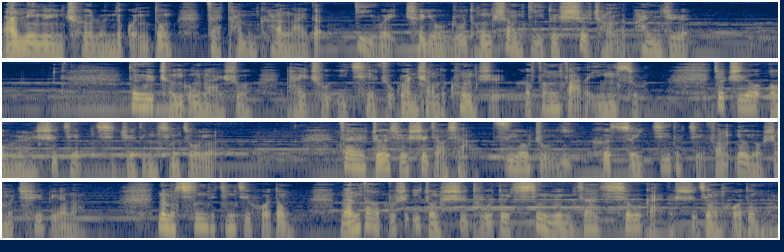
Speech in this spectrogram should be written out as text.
而命运车轮的滚动，在他们看来的地位，却又如同上帝对市场的判决。对于成功来说，排除一切主观上的控制和方法的因素，就只有偶然事件起决定性作用。在哲学视角下，自由主义和随机的解放又有什么区别呢？那么，新的经济活动，难道不是一种试图对幸运加以修改的实践活动吗？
